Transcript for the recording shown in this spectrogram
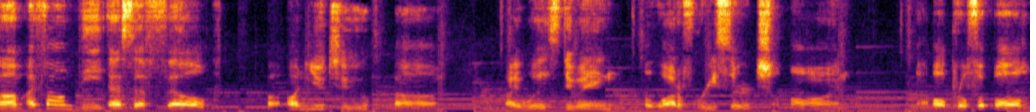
Um, I found the SFL uh, on YouTube. Um, I was doing a lot of research on uh, All Pro Football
